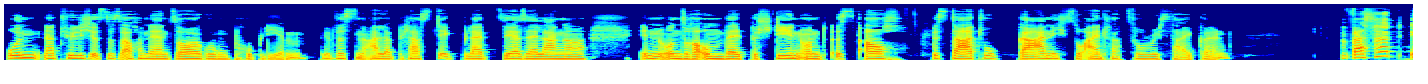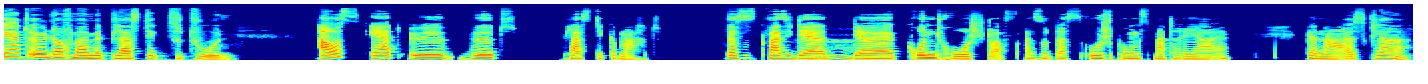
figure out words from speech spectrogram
Und natürlich ist es auch in der Entsorgung ein Problem. Wir wissen alle, Plastik bleibt sehr, sehr lange in unserer Umwelt bestehen und ist auch bis dato gar nicht so einfach zu recyceln. Was hat Erdöl nochmal mit Plastik zu tun? Aus Erdöl wird Plastik gemacht. Das ist quasi der, ah. der Grundrohstoff, also das Ursprungsmaterial. Genau. Alles klar.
